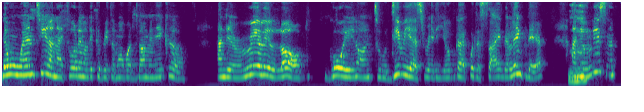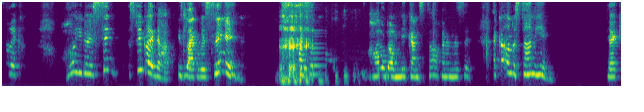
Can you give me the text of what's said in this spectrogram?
Then we went in and I told them a little bit more about Dominica. And they really loved going on to DBS radio. I put aside the link there. Mm-hmm. And you listen, like, oh, you guys sing, speak like that. It's like we're singing. I said, how Dominicans talk. And then they say, I can't understand him. Like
